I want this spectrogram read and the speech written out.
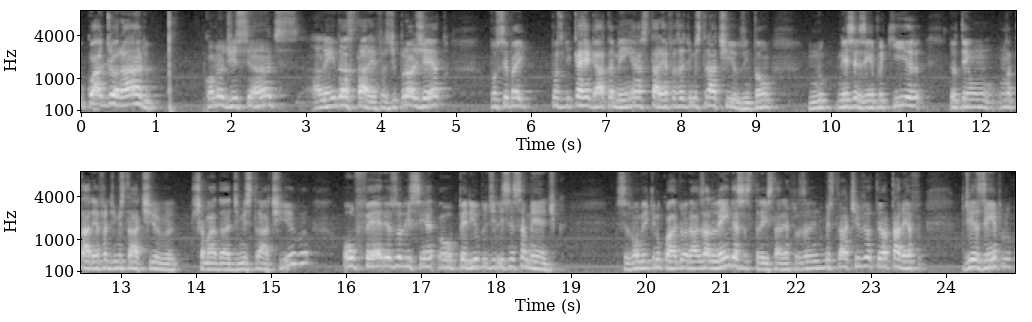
O quadro de horário, como eu disse antes, além das tarefas de projeto, você vai conseguir carregar também as tarefas administrativas. Então, no, nesse exemplo aqui, eu tenho uma tarefa administrativa chamada administrativa, ou férias ou, ou período de licença médica. Vocês vão ver que no quadro de horários, além dessas três tarefas administrativas, eu tenho uma tarefa de exemplo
